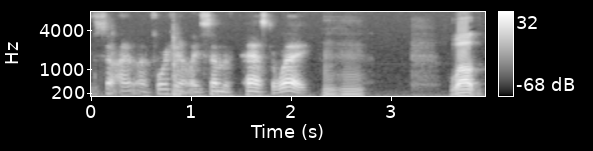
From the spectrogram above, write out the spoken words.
so, unfortunately, some have passed away. Mm-hmm. Well,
